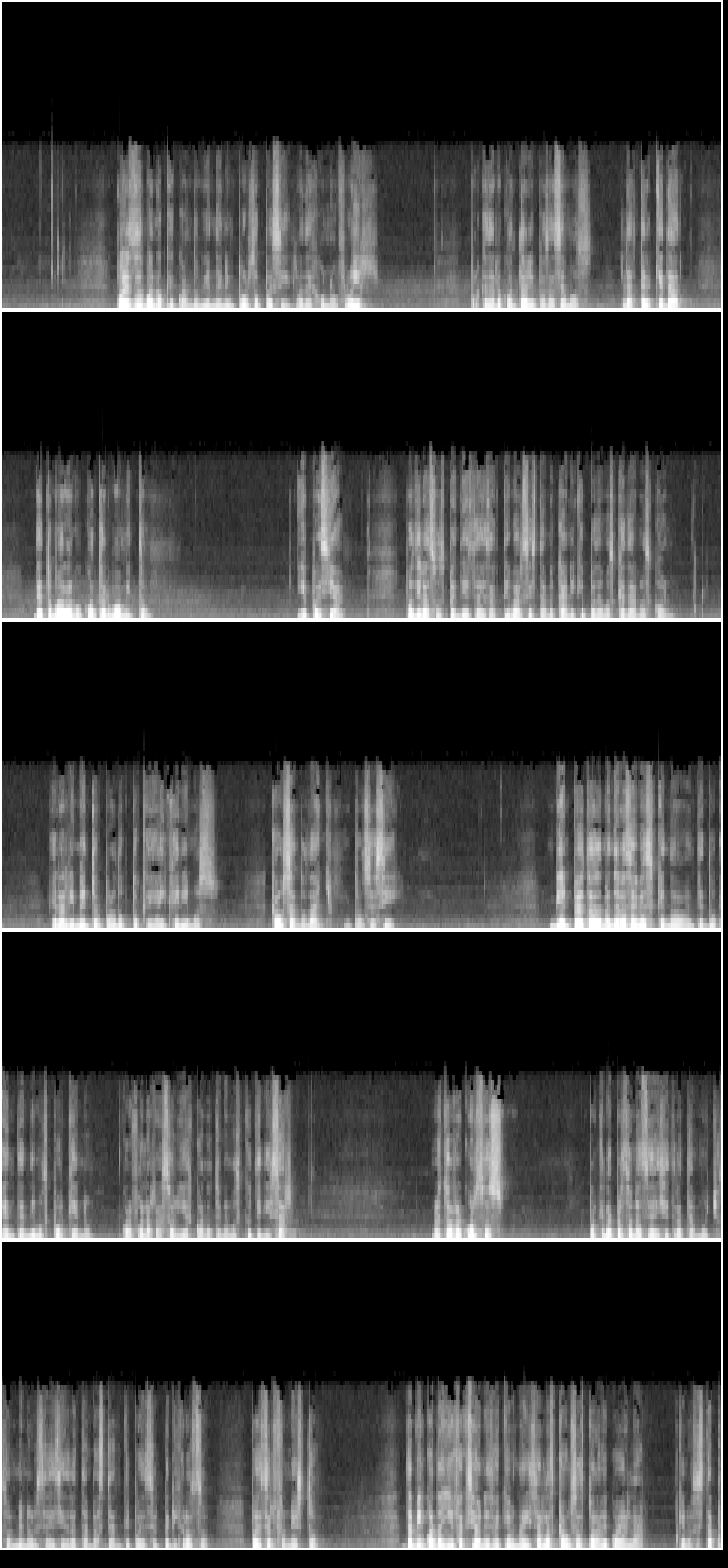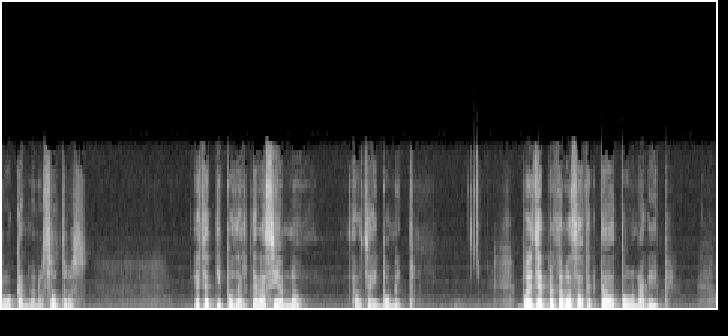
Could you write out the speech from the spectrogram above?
Por eso es bueno que cuando viene el impulso, pues sí, lo deja uno fluir. Porque de lo contrario, pues hacemos la terquedad de tomar algo contra el vómito y pues ya pudiera suspendirse, desactivarse esta mecánica y podemos quedarnos con el alimento, el producto que ya ingerimos, causando daño. Entonces sí. Bien, pero de todas maneras hay veces que no entendimos por qué, ¿no? cuál fue la razón y es cuando tenemos que utilizar nuestros recursos porque la persona se deshidrata mucho, son menores, se deshidratan bastante puede ser peligroso, puede ser funesto. También cuando hay infecciones hay que analizar las causas para ver cuál es la que nos está provocando a nosotros este tipo de alteración, ¿no? O hay vómito. Pueden ser personas afectadas por una gripe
